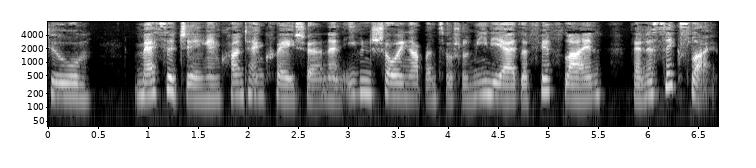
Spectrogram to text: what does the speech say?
to messaging and content creation and even showing up on social media as a fifth line than a sixth line.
